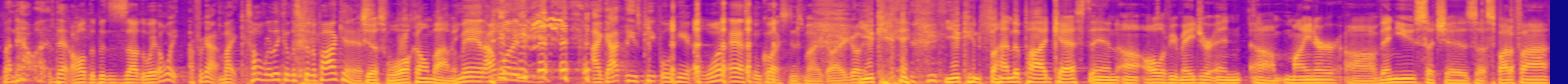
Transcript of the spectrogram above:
But now that all the business is out of the way, oh wait, I forgot, Mike. Tell them where they can listen to the podcast. Just walk on by me, man. I wanted. To, I got these people here. I want to ask them questions, Mike. All right, go ahead. You can you can find the podcast in uh, all of your major and um, minor uh, venues such as uh, Spotify,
